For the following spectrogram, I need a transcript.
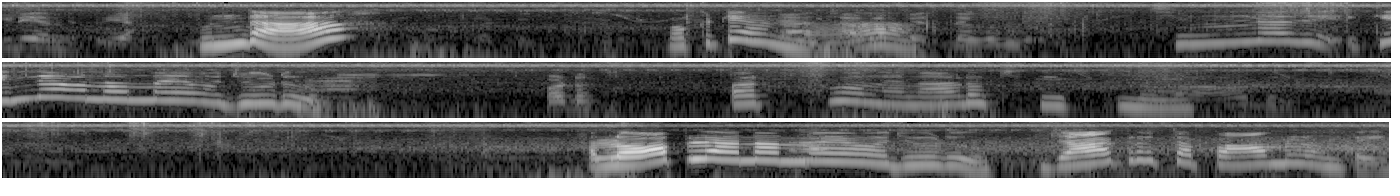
ఈడే ఉంది? ఒకటే. ఉందా? చిన్నది. కింద ఏమైనా ఉన్నాయేమో చూడు. పడు పట్టుకో నేను ఆడొచ్చి తీసుకున్నాను లోపల ఏమైనా ఉన్నాయేమో చూడు. జాగ్రత్త పాములు ఉంటాయి.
